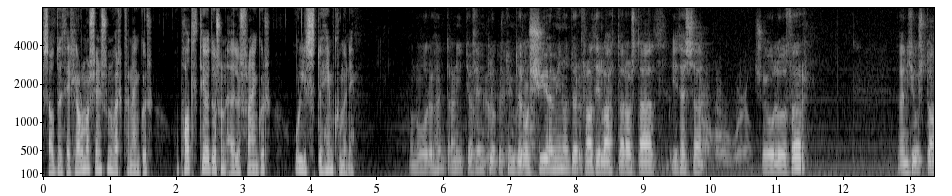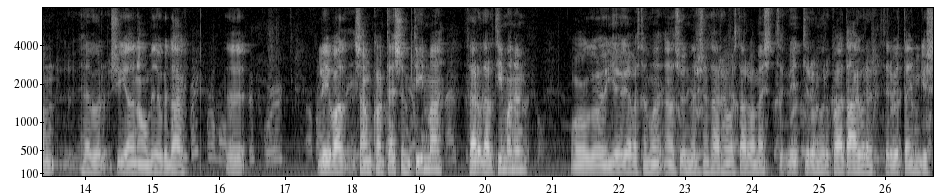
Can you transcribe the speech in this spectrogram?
sátu þeir Hjálmar Sveinsson verkfræðingur og Pál Teodósson eðlusfræðingur og lístu heimkominni. Og nú voru 195 klukkustundur og 7 mínútur frá því lagt var á stað í þessa sögulegu för. En Hjústón hefur síðan á miðugundag uh, lifað samkvæmt þessum tíma, þerðar tímanum og uh, ég efast um að, að sumir sem þar hafa starfað mest viti raun og veru hvaða dagur er. Þeir vita einungis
